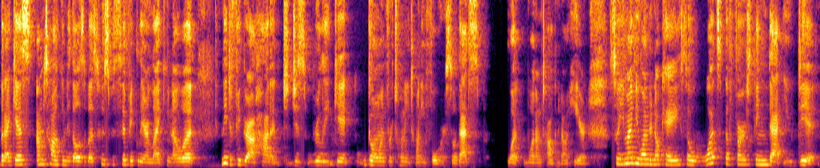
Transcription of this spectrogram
But I guess I'm talking to those of us who specifically are like, you know what, I need to figure out how to just really get going for 2024. So that's what what I'm talking about here. So you might be wondering, okay, so what's the first thing that you did?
